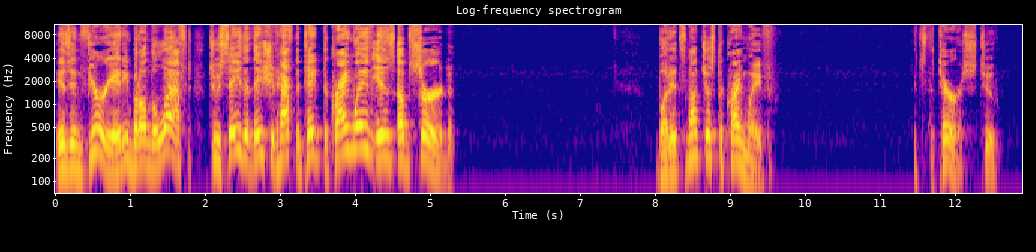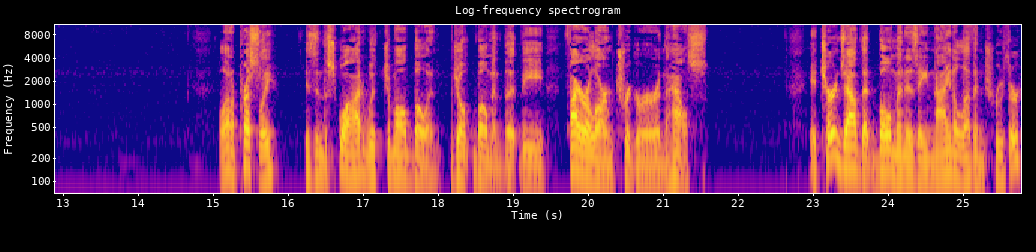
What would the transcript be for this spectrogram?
is infuriating. But on the left, to say that they should have to take the crime wave is absurd. But it's not just the crime wave. It's the terrorists, too. Ayanna Pressley is in the squad with Jamaal Bowen, Joe Bowman, the, the fire alarm triggerer in the house. It turns out that Bowman is a 9 11 truther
